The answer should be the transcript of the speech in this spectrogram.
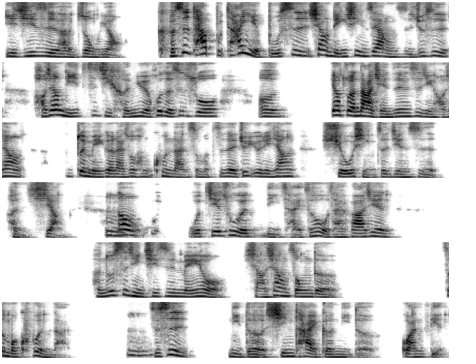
也其实很重要。可是他不，他也不是像灵性这样子，就是好像离自己很远，或者是说，呃，要赚大钱这件事情，好像对每一个人来说很困难，什么之类，就有点像修行这件事很像。那嗯，我我接触了理财之后，我才发现很多事情其实没有想象中的这么困难，嗯，只是你的心态跟你的观点的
